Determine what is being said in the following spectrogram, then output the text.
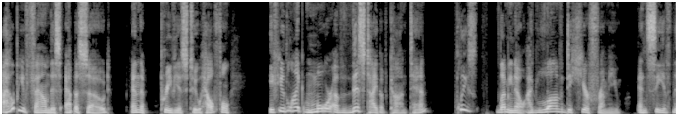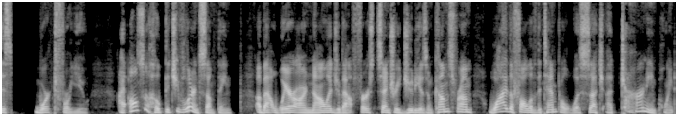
I hope you found this episode and the previous two helpful. If you'd like more of this type of content, please let me know. I'd love to hear from you and see if this worked for you. I also hope that you've learned something about where our knowledge about first century Judaism comes from, why the fall of the temple was such a turning point,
